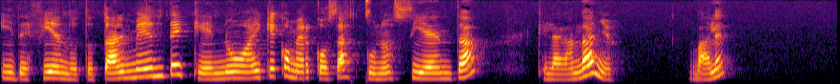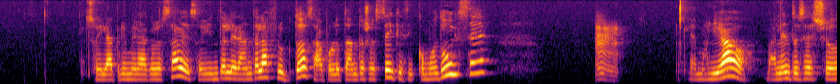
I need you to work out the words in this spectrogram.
y defiendo totalmente que no hay que comer cosas que uno sienta que le hagan daño. ¿Vale? Soy la primera que lo sabe, soy intolerante a la fructosa, por lo tanto yo sé que si como dulce, le hemos liado, ¿vale? Entonces yo,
